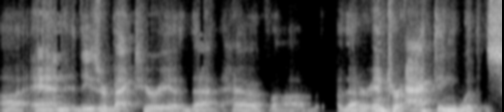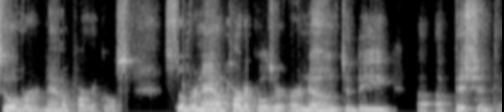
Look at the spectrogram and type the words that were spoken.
Uh, and these are bacteria that have uh, that are interacting with silver nanoparticles. Silver nanoparticles are, are known to be uh, efficient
